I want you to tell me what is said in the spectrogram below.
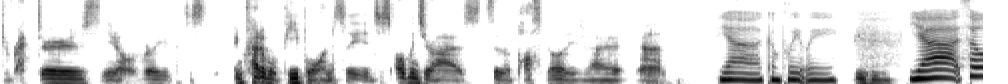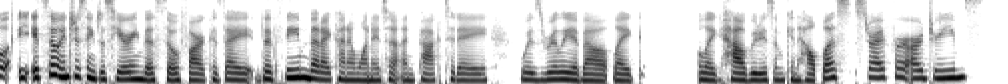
directors, you know, really just incredible people. Honestly, it just opens your eyes to the possibilities, right? Yeah. Yeah, completely. Mm-hmm. Yeah. So it's so interesting just hearing this so far because I, the theme that I kind of wanted to unpack today was really about like, like how Buddhism can help us strive for our dreams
